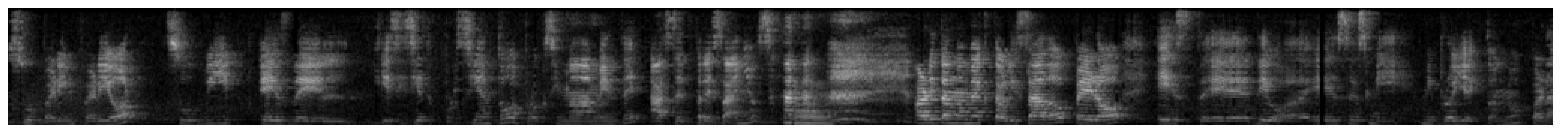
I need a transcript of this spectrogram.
súper inferior, su BIP es del 17% aproximadamente, hace tres años. Ahorita no me he actualizado, pero este, digo, ese es mi, mi proyecto, ¿no? Para,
